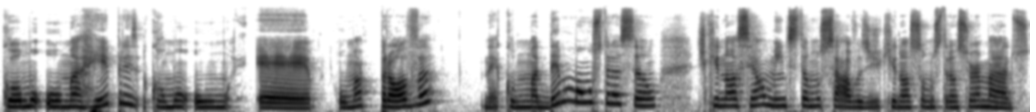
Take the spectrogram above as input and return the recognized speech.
como uma, como um, é, uma prova né, como uma demonstração de que nós realmente estamos salvos, de que nós somos transformados.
